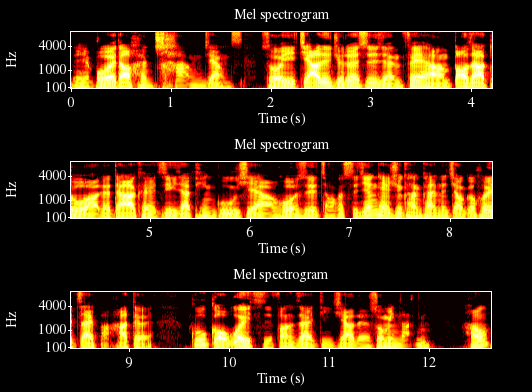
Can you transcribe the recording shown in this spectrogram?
也不会到很长这样子，所以假日绝对是人非常爆炸多啊！那大家可以自己再评估一下，或者是找个时间可以去看看。那焦哥会再把他的 Google 位置放在底下的说明栏。好，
